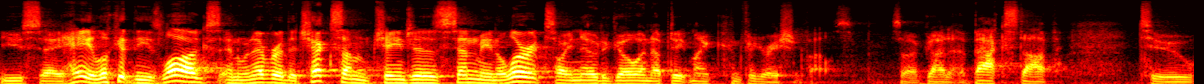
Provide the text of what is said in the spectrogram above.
you say, hey, look at these logs, and whenever the checksum changes, send me an alert so I know to go and update my configuration files. So I've got a backstop to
